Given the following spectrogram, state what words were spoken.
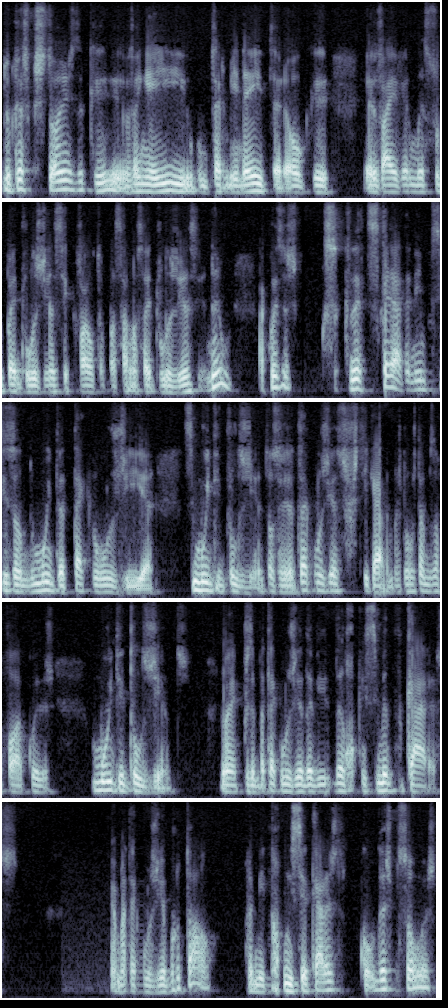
do que as questões de que vem aí um Terminator ou que eh, vai haver uma super inteligência que vai ultrapassar a nossa inteligência. Não. Há coisas que que se calhar nem precisam de muita tecnologia muito inteligente, ou seja, tecnologia sofisticada, mas não estamos a falar de coisas muito inteligentes não é? Por exemplo, a tecnologia do reconhecimento de caras. É uma tecnologia brutal. Permite reconhecer caras das pessoas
